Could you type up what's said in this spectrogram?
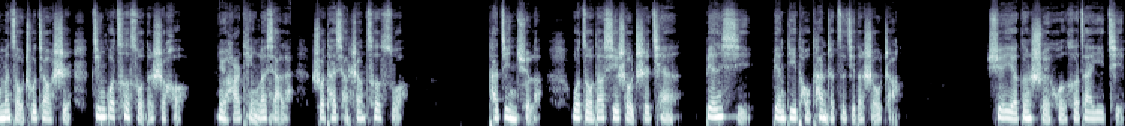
们走出教室，经过厕所的时候，女孩停了下来，说她想上厕所。她进去了，我走到洗手池前，边洗边低头看着自己的手掌，血液跟水混合在一起，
